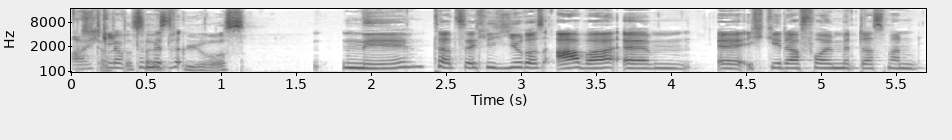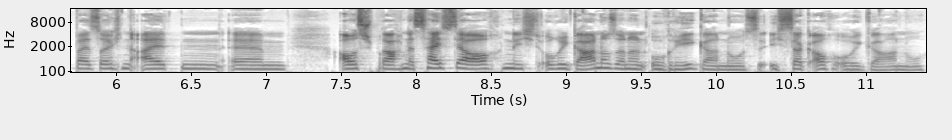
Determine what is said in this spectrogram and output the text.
Oh, Ich, glaube, das heißt Gyros. Nee, tatsächlich Gyros. Aber ähm, äh, ich gehe da voll mit, dass man bei solchen alten ähm, Aussprachen, das heißt ja auch nicht Oregano, sondern Oregano. Ich sag auch Oregano.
